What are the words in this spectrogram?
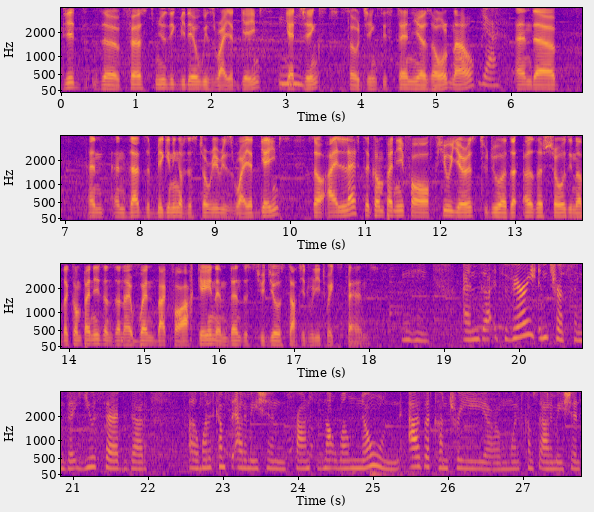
did the first music video with Riot Games, mm. Get Jinxed. So Jinx is 10 years old now. Yeah. And uh, and and that's the beginning of the story with Riot Games. So I left the company for a few years to do other, other shows in other companies, and then I went back for Arcane, and then the studio started really to expand. Mm-hmm. And uh, it's very interesting that you said that uh, when it comes to animation, France is not well known as a country um, when it comes to animation.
